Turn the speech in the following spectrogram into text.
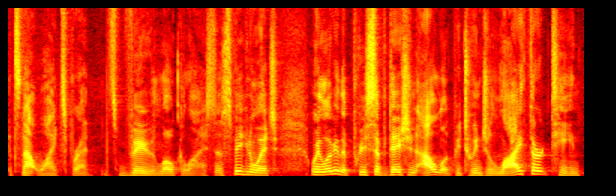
it's not widespread. It's very localized. And speaking of which, we look at the precipitation outlook between July 13th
